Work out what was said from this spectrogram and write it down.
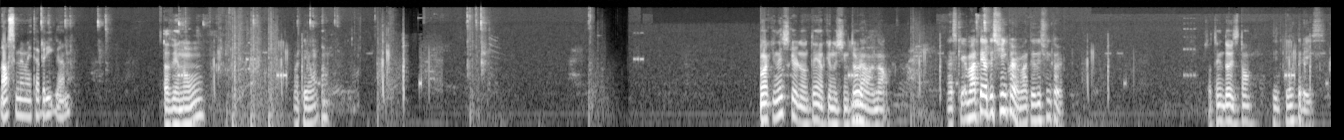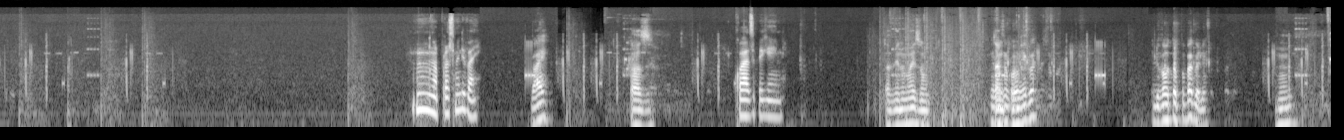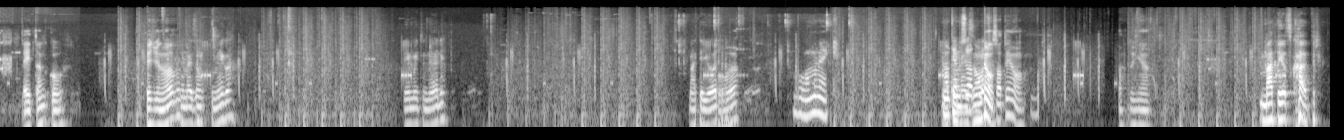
Nossa, minha mãe tá brigando. Tá vendo um? Matei um. Um aqui na esquerda, não tem? Aqui no extintor? Não, não. Acho que... Matei o do extintor, matei o do extintor. Só tem dois, então. Tem, tem três. Hum, na próxima ele vai. Vai? Quase. Quase peguei ele. Tá vindo mais um. Tem mais um comigo. Ele voltou pro bagulho. Uhum. Aí tancou. Fez de novo? Tem mais um comigo. Tem muito nele. Matei outro. Boa. Boa, moleque. Já Não tem temos mais outro. um. Não, só tem um. Ah, Do Ian. Os quatro.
